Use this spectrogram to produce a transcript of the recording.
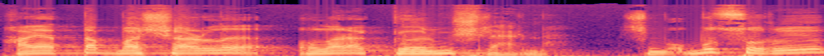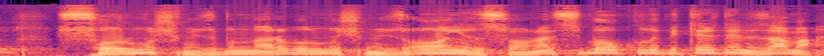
hayatta başarılı olarak görmüşler mi? Şimdi bu soruyu sormuş muyuz? Bunları bulmuş muyuz? 10 yıl sonra siz bu okulu bitirdiniz ama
